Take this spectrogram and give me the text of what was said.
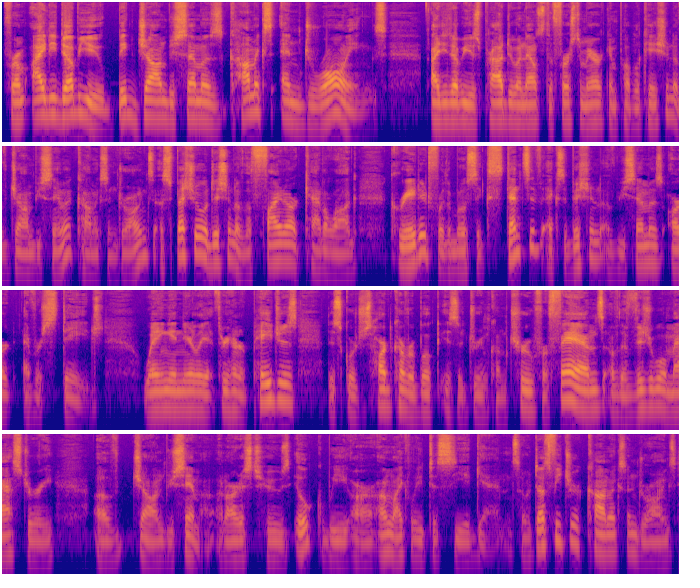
From IDW, Big John Buscema's Comics and Drawings. IDW is proud to announce the first American publication of John Buscema, Comics and Drawings, a special edition of the fine art catalog created for the most extensive exhibition of Buscema's art ever staged. Weighing in nearly at 300 pages, this gorgeous hardcover book is a dream come true for fans of the visual mastery of John Buscema, an artist whose ilk we are unlikely to see again. So it does feature comics and drawings.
